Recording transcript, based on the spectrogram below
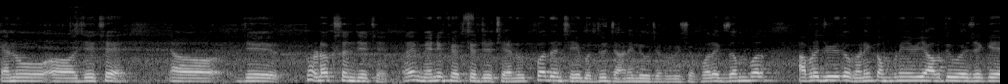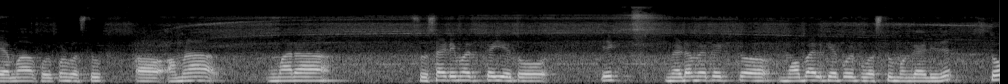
એનું જે છે જે પ્રોડક્શન જે છે, એ મેન્યુફેક્ચર જે છે, એનું ઉત્પાદન છે, એ બધું જાણી લેવું જરૂરી છે. ફોર એક્ઝામ્પલ આપણે જોઈએ તો ઘણી કંપની એવી આવતી હોય છે કે એમાં કોઈપણ વસ્તુ હમણાં મારા સોસાયટીમાં જ કહીએ તો એક મેડમે કંઈક મોબાઈલ કે કોઈક વસ્તુ મંગાવેલી છે. તો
